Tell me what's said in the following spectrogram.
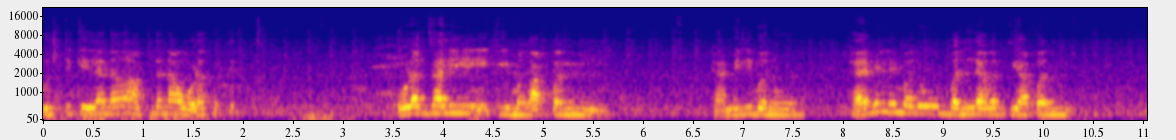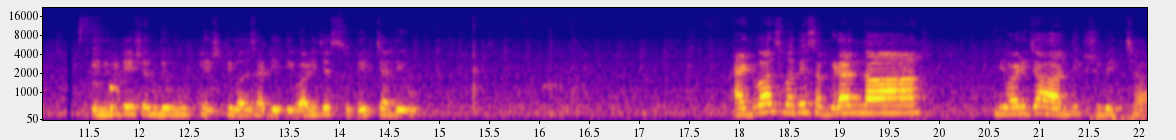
गोष्टी केल्यानं आपलं नाव ओळख होते. ओळख झाली की मग आपण फॅमिली बनू. फॅमिली बनू बनल्यावरती आपण इन्व्हिटेशन देऊ फेस्टिवलसाठी दिवाळीच्या शुभेच्छा देऊ. ॲडव्हान्समध्ये सगळ्यांना दिवाळीच्या हार्दिक शुभेच्छा.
